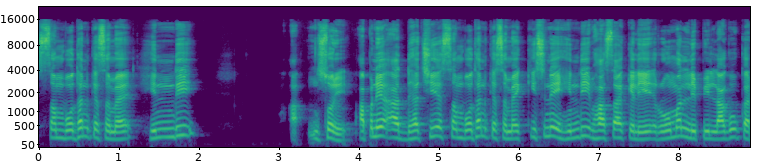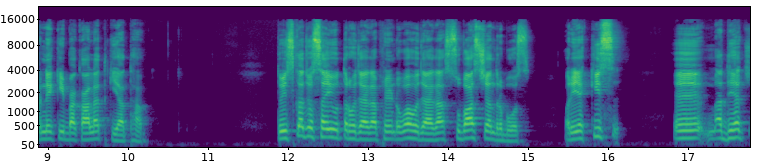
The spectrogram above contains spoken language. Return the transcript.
संबोधन के समय हिंदी सॉरी अपने अध्यक्षीय संबोधन के समय किसने हिंदी भाषा के लिए रोमन लिपि लागू करने की वकालत किया था? तो इसका जो सही उत्तर हो जाएगा फ्रेंड, वह हो जाएगा सुभाष चंद्र बोस। और यह किस अध्यक्ष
